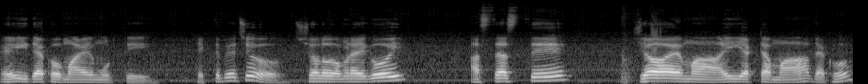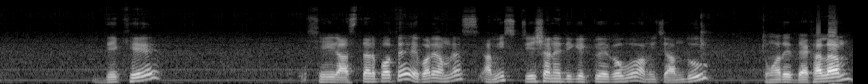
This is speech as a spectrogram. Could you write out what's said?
এই দেখো মায়ের মূর্তি। দেখতে পেয়েছ? চলো, আমরা এগোই। আস্তে আস্তে। জয় মা, এই একটা মা, দেখো। দেখে সেই রাস্তার পথে এবারে আমরা আমি স্টেশনের দিকে একটু এগোবো, আমি চান্দু তোমাদের দেখালাম।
